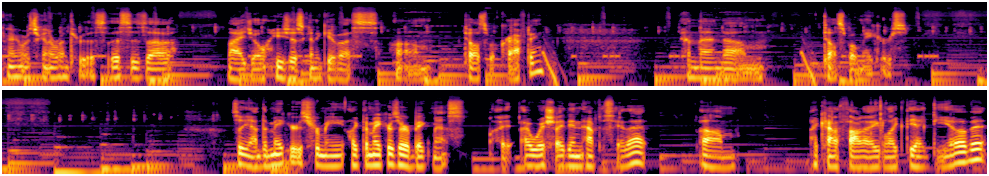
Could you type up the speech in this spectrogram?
Okay, we're just gonna run through this. This is uh Nigel. He's just gonna give us um, tell us about crafting, and then um, tell us about makers. So yeah, the makers for me, like the makers are a big mess. I, I wish I didn't have to say that. Um, I kind of thought I liked the idea of it.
